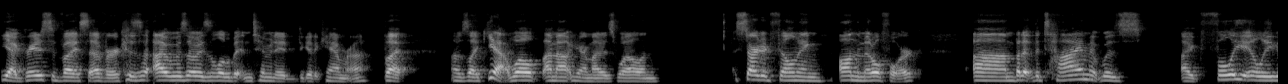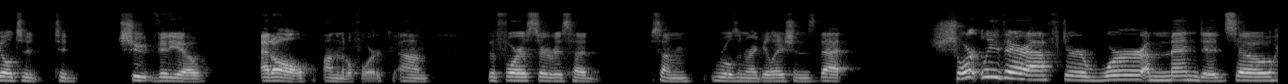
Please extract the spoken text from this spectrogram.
yeah, greatest advice ever because I was always a little bit intimidated to get a camera, but I was like, yeah, well, I'm out here, I might as well. And started filming on the Middle Fork. Um, but at the time, it was like fully illegal to to shoot video at all on the Middle Fork. Um, the Forest Service had some rules and regulations that shortly thereafter were amended. So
